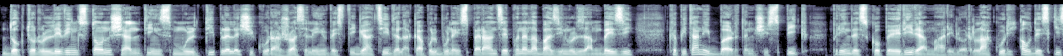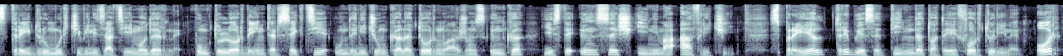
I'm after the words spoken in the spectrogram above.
Doctorul Livingstone și-a întins multiplele și curajoasele investigații de la capul Bunei Speranțe până la bazinul Zambezi, capitanii Burton și Speak, prin descoperirea marilor lacuri, au deschis trei drumuri civilizației moderne. Punctul lor de intersecție, unde niciun călător nu a ajuns încă, este însăși inima Africii. Spre el trebuie să tindă toate eforturile. Or,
